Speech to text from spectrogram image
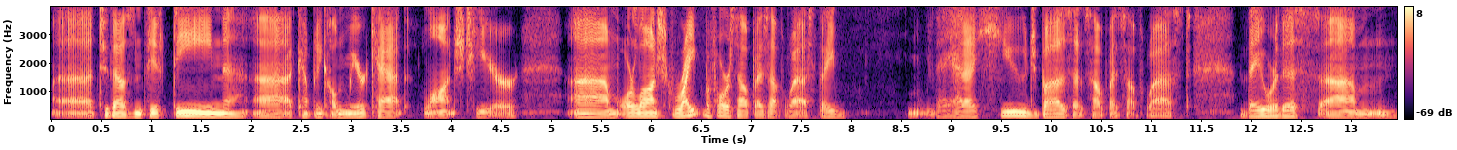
uh, 2015, uh, a company called Meerkat launched here, um, or launched right before South by Southwest. They they had a huge buzz at South by Southwest. They were this um,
